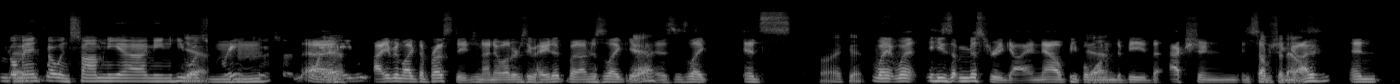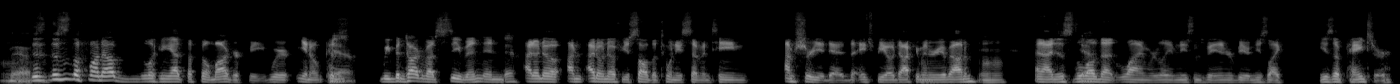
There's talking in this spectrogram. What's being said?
Memento, Insomnia. I mean, he was Yeah. great to a certain point. Uh, I I even like the Prestige, and I know others who hate it, but I'm just like, yeah, Yeah. it's just like it's I like it. when when he's a mystery guy, and now people want him to be the action Inception guy, else. and Yeah. this this is the fun of looking at the filmography where you know because Yeah. we've been talking about Steven and Yeah. I don't know I'm, I don't know if you saw the 2017 I'm sure you did the HBO documentary about him Mhm. and I just Yeah. love that line where Liam Neeson's being interviewed and he's like he's a painter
